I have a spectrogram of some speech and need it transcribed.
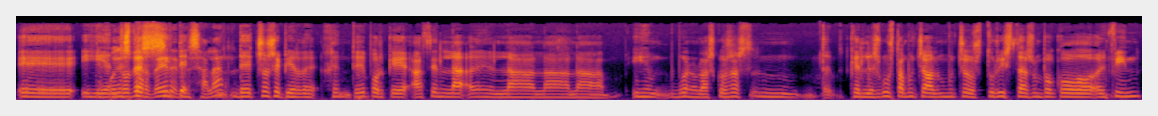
Eh, y entonces perder en el salar. De hecho, se pierde gente porque hacen la, eh, la, la, y, bueno, las cosas mm, que les gusta mucho a muchos turistas, un poco, en fin,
